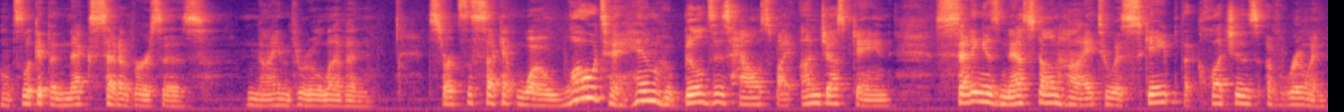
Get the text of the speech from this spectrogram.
Let's look at the next set of verses, 9 through 11. It starts the second woe Woe to him who builds his house by unjust gain setting his nest on high to escape the clutches of ruin.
